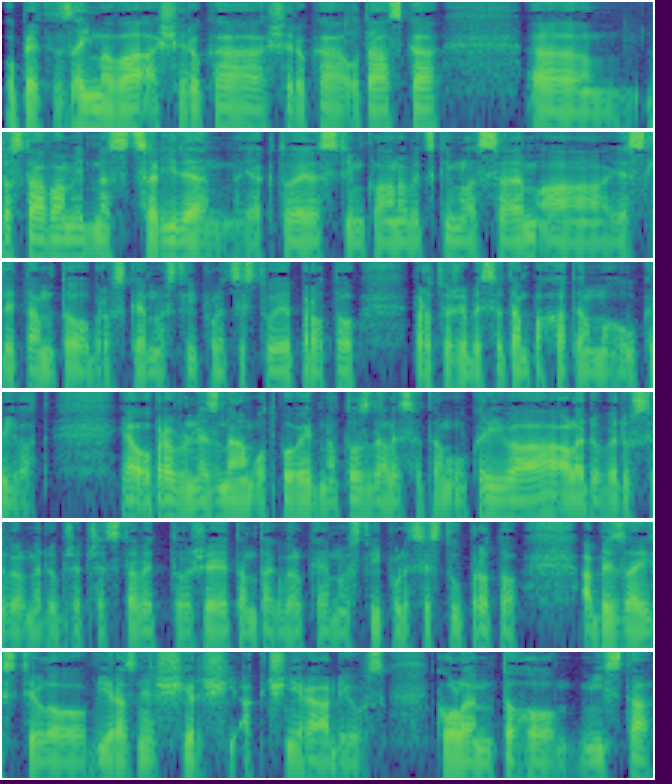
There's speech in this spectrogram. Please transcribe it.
Opět zajímavá a široká, široká otázka. Ehm, dostávám ji dnes celý den, jak to je s tím Klánovickým lesem a jestli tam to obrovské množství policistů je proto, protože by se tam pachatel mohl ukrývat. Já opravdu neznám odpověď na to, zdali se tam ukrývá, ale dovedu si velmi dobře představit to, že je tam tak velké množství policistů proto, aby zajistilo výrazně širší akční rádius kolem toho místa,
